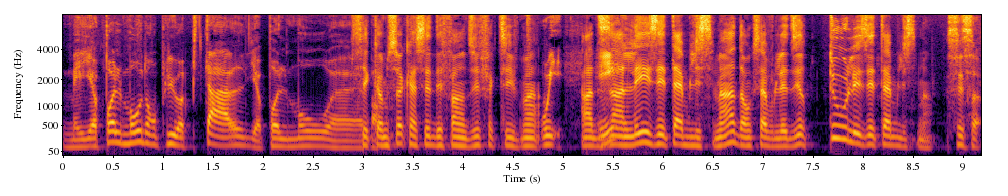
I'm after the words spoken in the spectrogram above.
Mais il n'y a pas le mot non plus hôpital, il n'y a pas le mot. euh, C'est bon. comme ça qu'elle s'est défendue, effectivement. Oui. En Et- disant les établissements, donc ça voulait dire tous les établissements. C'est ça.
